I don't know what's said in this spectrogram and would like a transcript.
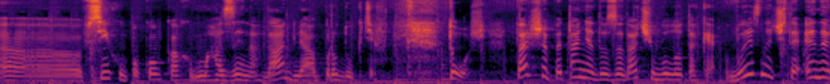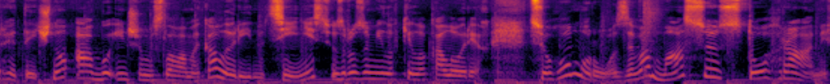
е, всіх упаковках в магазинах да, для продуктів. Тож, перше питання до задачі було таке: визначте енергетичну або іншими словами калорійну цінність, зрозуміло в кілокалоріях, цього морозива масою 100 грамів.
